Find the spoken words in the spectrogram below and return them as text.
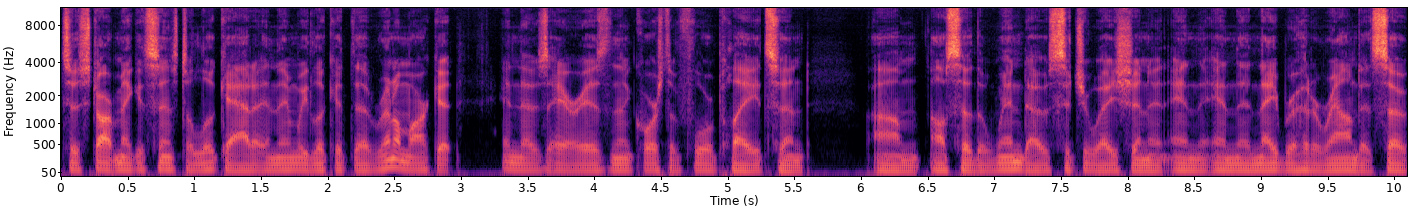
to start making sense to look at it. And then we look at the rental market in those areas, and then of course the floor plates and um, also the window situation and, and and the neighborhood around it. So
